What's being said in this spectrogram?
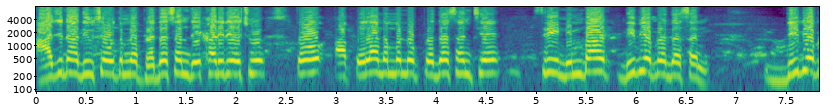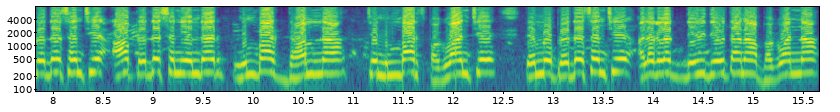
આજના દિવસે હું તમને પ્રદર્શન દેખાડી રહ્યો છું. તો આ પહેલા નંબરનું પ્રદર્શન છે શ્રી નિંબાર્ક દિવ્ય પ્રદર્શન. દિવ્ય પ્રદર્શન છે. આ પ્રદર્શનની અંદર નિંબાર્ક ધામના જે નિંબાર્ક ભગવાન છે, તેમનું પ્રદર્શન છે. અલગ અલગ દેવી દેવતાના ભગવાનના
